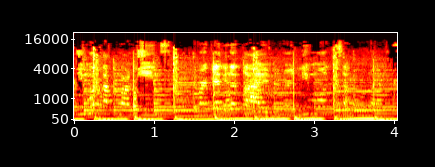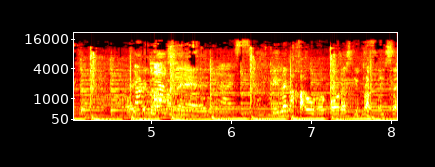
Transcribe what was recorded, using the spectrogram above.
Limutak na means forget the time or limot sa oras. Ay, Takla kailangan na means yan. oras. Kailan naka-oras i-practice na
